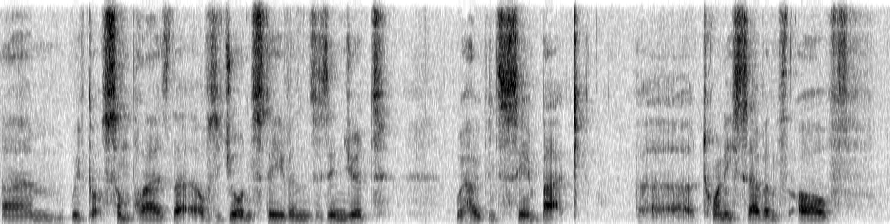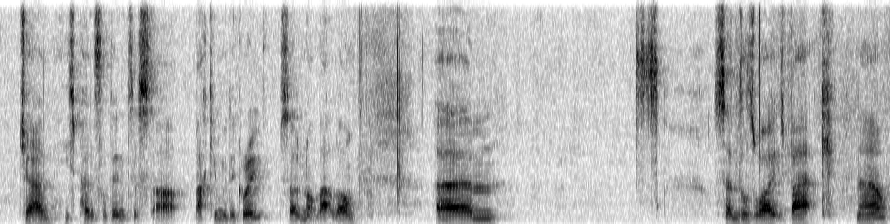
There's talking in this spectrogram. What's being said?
Um, we've got some players that obviously Jordan Stevens is injured. We're hoping to see him back twenty seventh of Jan. He's penciled in to start back in with the group, so not that long. Um, White's back now.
